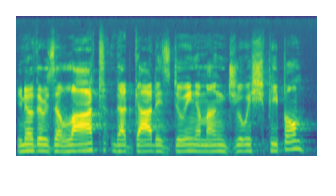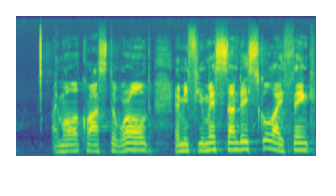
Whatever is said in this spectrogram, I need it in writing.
You know, there is a lot that God is doing among Jewish people. I'm all across the world. And if you missed Sunday school, I think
